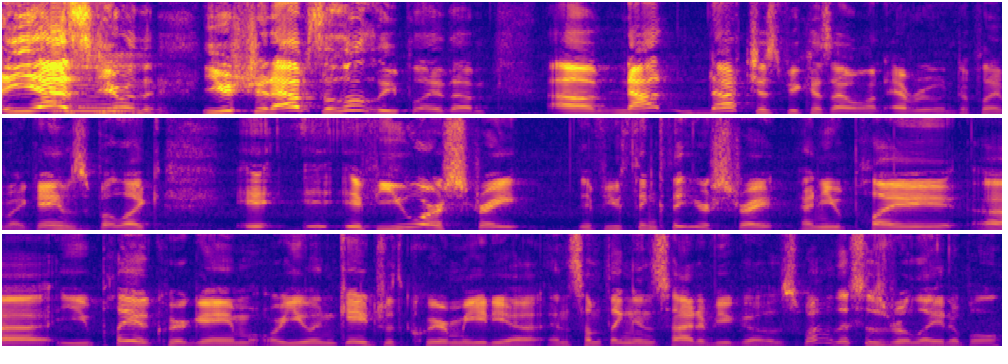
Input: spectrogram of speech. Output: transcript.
Yes, you're the, you should absolutely play them. Um, not not just because I want everyone to play my games, but like if you are straight, if you think that you're straight and you play uh, you play a queer game or you engage with queer media and something inside of you goes, "Wow, this is relatable."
